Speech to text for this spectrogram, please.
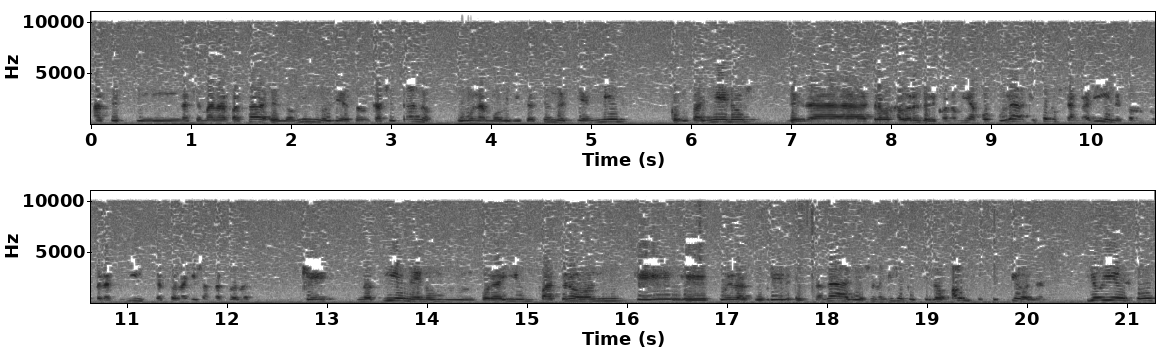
Hace la semana pasada, el domingo, el día de San Cayetano, hubo una movilización de 100.000 compañeros de la, trabajadores de la economía popular, que son los changarines, son los cooperativistas, son aquellas personas que no tienen un, por ahí un patrón que eh, pueda cubrir el salario, son aquellos que se lo autogestionan. Y hoy esos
